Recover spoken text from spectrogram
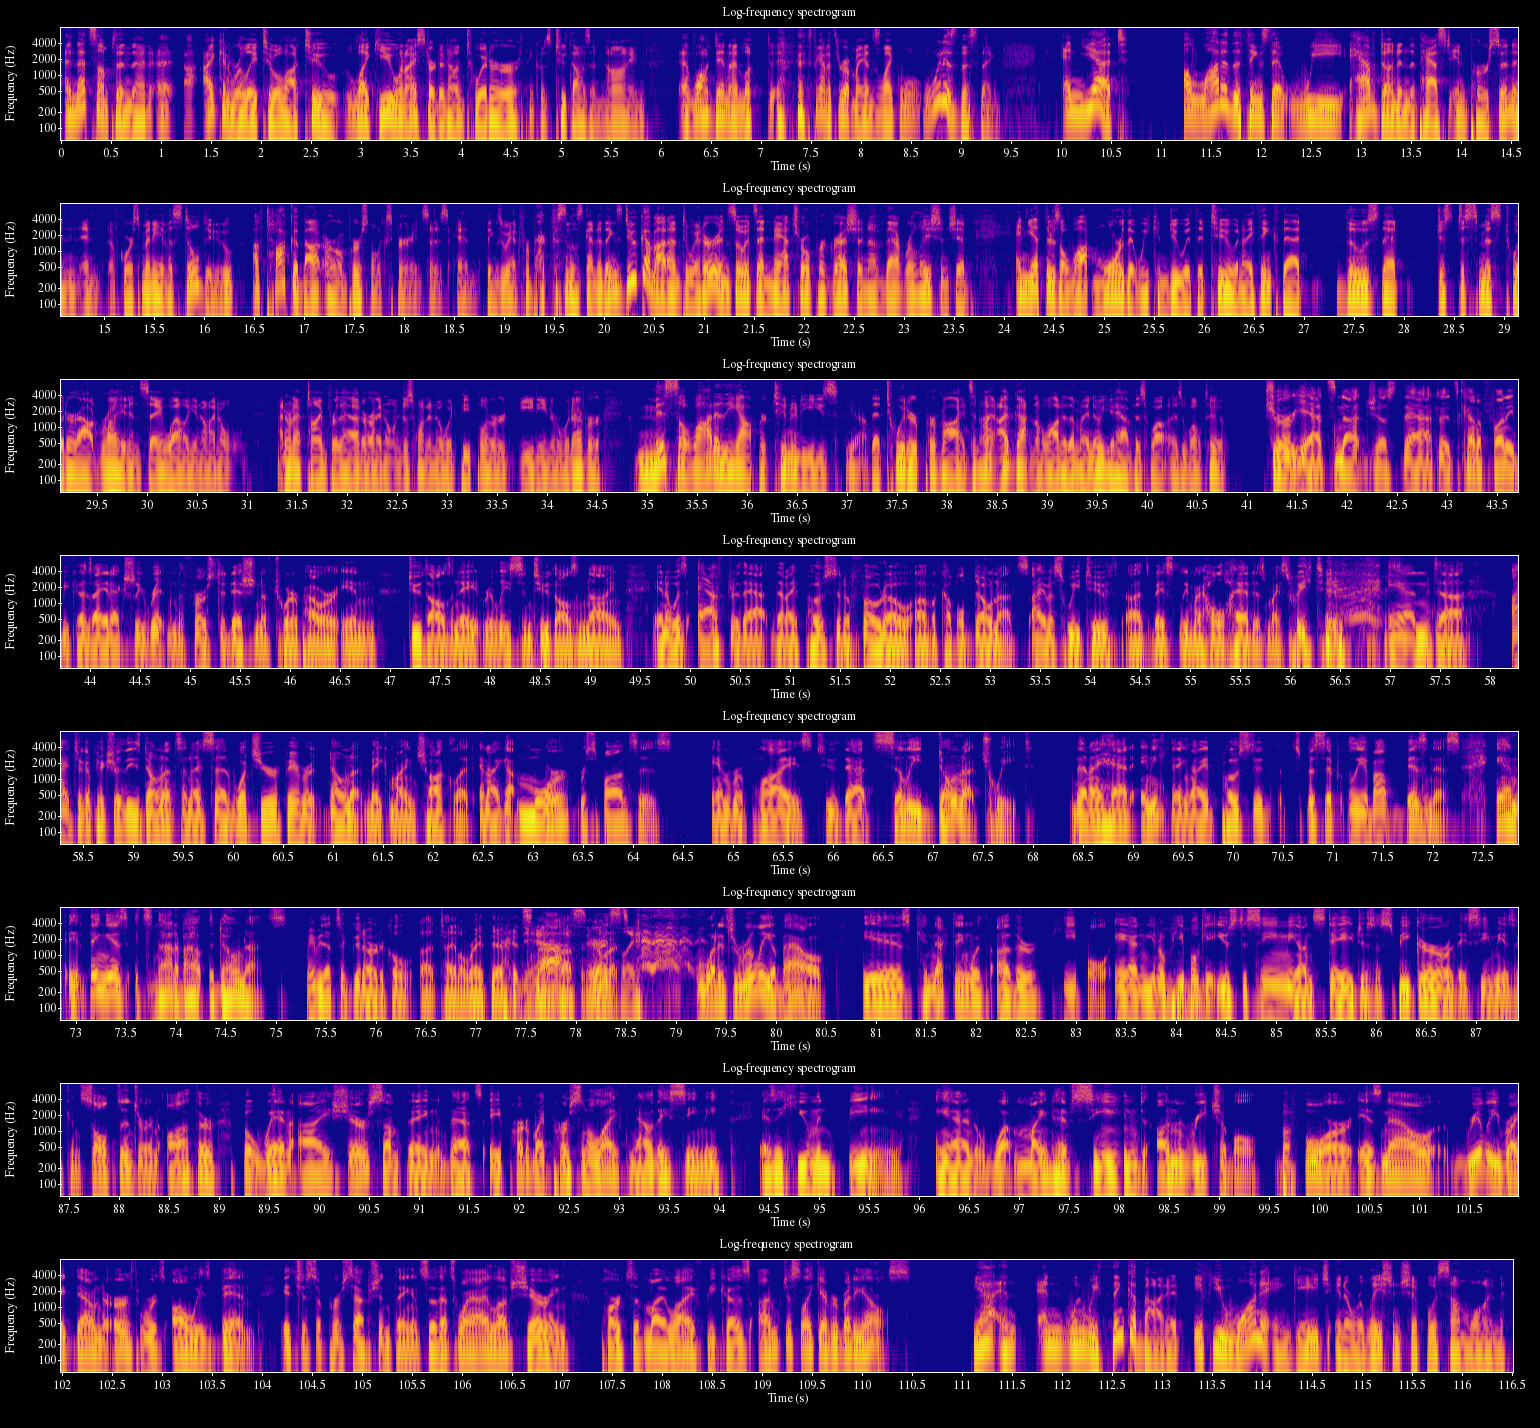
and that's something that uh, I can relate to a lot too. Like you, when I started on Twitter, I think it was 2009, I logged in, I looked, kind of threw up my hands like, what is this thing? And yet, a lot of the things that we have done in the past in person, and, and of course, many of us still do, of talk about our own personal experiences and things we had for breakfast and those kind of things do come out on Twitter. And so it's a natural progression of that relationship. And yet, there's a lot more that we can do with it too. And I think that those that just dismiss Twitter outright and say, well, you know, I don't I don't have time for that or I don't just want to know what people are eating or whatever, miss a lot of the opportunities yeah. that Twitter provides. And I, I've gotten a lot of them. I know you have as well as well too. Sure. Yeah, it's not just that. It's kind of funny because I had actually written the first edition of Twitter Power in 2008, released in 2009. And it was after that that I posted a photo of a couple donuts. I have a sweet tooth. Uh, it's basically my whole head is my sweet tooth. and, uh, I took a picture of these donuts and I said, What's your favorite donut? Make mine chocolate. And I got more responses and replies to that silly donut tweet than I had anything I had posted specifically about business. And the thing is, it's not about the donuts. Maybe that's a good article uh, title right there. It's yeah, not about the seriously. donuts. what it's really about is connecting with other people. And, you know, people Mhm. get used to seeing me on stage as a speaker or they see me as a consultant or an author. But when I share something that's a part of my personal life, now they see me as a human being. And what might have seemed unreachable before is now really right down to earth where it's always been. It's just a perception thing. And so that's why I love sharing parts of my life because I'm just like everybody else. Yeah, and and when we think about it, if you want to engage in a relationship with someone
